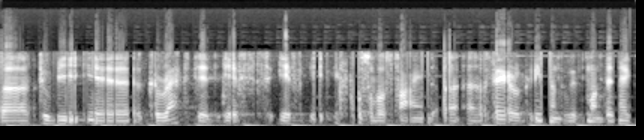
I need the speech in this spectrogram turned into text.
uh, to be uh, corrected if, if, if Kosovo signed a, a fair agreement with Montenegro.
